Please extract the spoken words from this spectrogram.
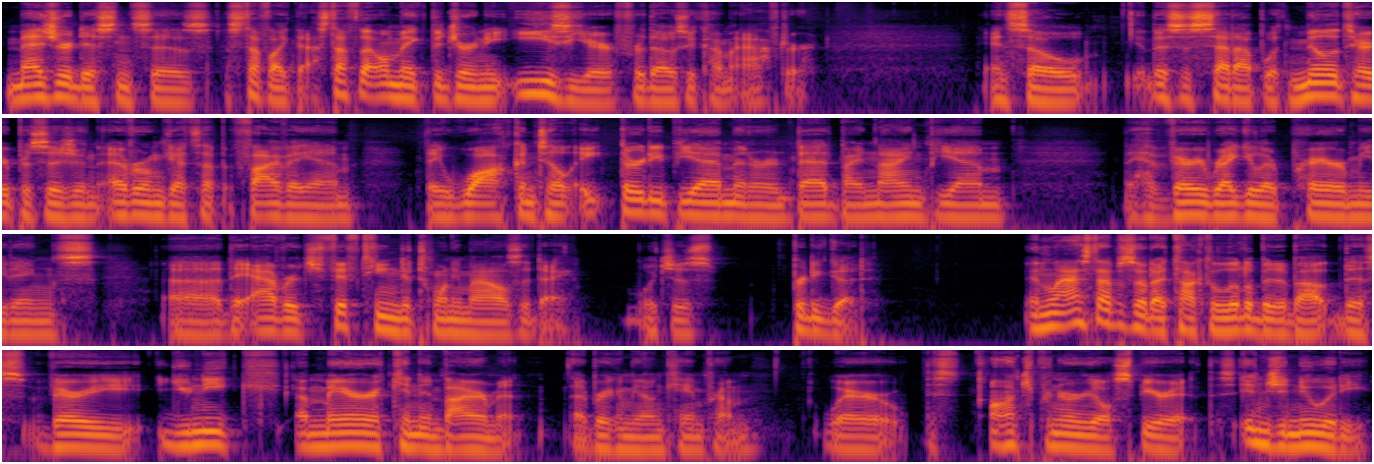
measure distances, stuff like that. Stuff that will make the journey easier for those who come after. And so this is set up with military precision. Everyone gets up at 5 a.m. They walk until 8:30 p.m. and are in bed by 9 p.m. They have very regular prayer meetings. Uh, they average 15 to 20 miles a day, which is pretty good. In last episode, I talked a little bit about this very unique American environment that Brigham Young came from where this entrepreneurial spirit, this ingenuity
